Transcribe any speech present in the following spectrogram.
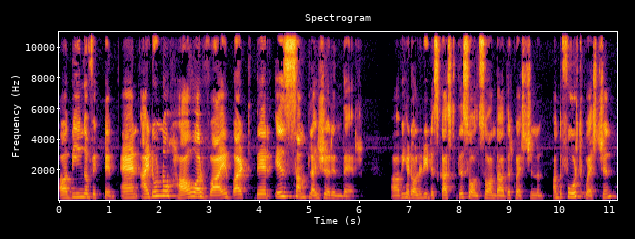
uh, being a victim. And i don't know how or why but there is some pleasure in there. Uh, we had already discussed this also on the other question on the fourth question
